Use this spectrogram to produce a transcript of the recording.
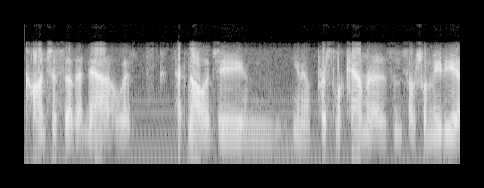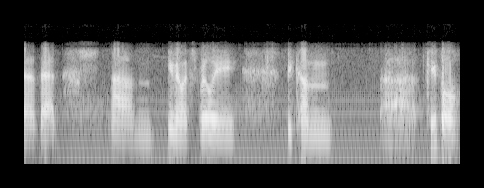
conscious of it now with technology and you know personal cameras and social media that um, you know it's really become uh, people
